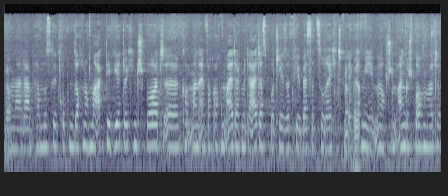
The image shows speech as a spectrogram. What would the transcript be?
Wenn man da ein paar Muskelgruppen doch nochmal aktiviert durch den Sport, äh, kommt man einfach auch im Alltag mit der Altersprothese viel besser zurecht, wie der Ja. Kimi eben auch schon angesprochen hatte.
